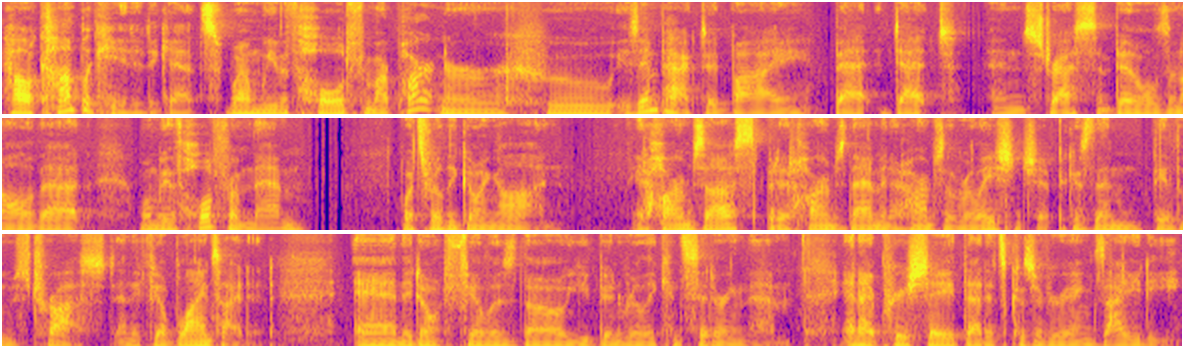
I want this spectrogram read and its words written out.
how complicated it gets when we withhold from our partner who is impacted by bet, debt and stress and bills and all of that. When we withhold from them, what's really going on? It harms us, but it harms them and it harms the relationship because then they lose trust and they feel blindsided and they don't feel as though you've been really considering them. And I appreciate that it's because of your anxiety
